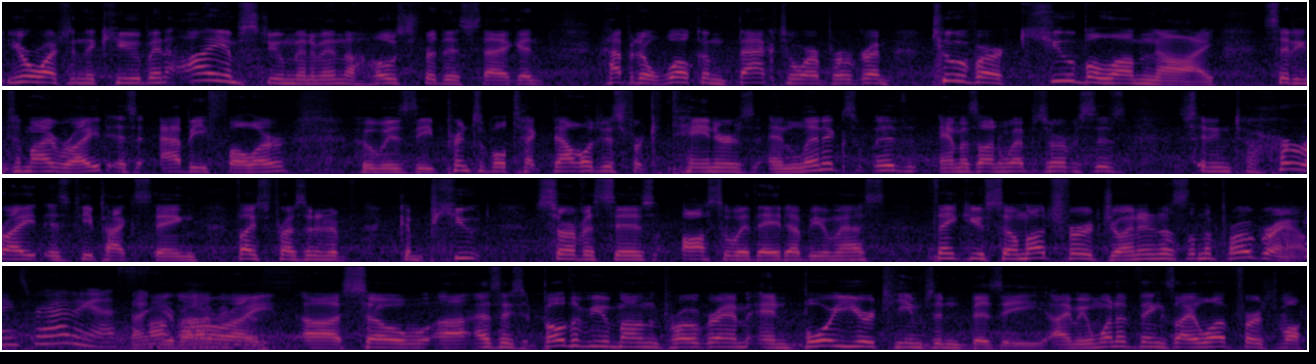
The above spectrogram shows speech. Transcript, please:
You're watching theCUBE and I am Stu Miniman, the host for this second. Happy to welcome back to our program two of our CUBE alumni. Sitting to my right is Abby Fuller, who is the Principal Technologist for Containers and Linux with Amazon Web Services. Sitting to her right is Deepak Singh, Vice President of Compute Services, also with AWS. Thank you so much for joining us on the program. Thanks for having us. Thank you uh, All right, uh, so uh, as I said, both of you have been on the program, and boy, your team's been busy. I mean, one of the things I love, first of all,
